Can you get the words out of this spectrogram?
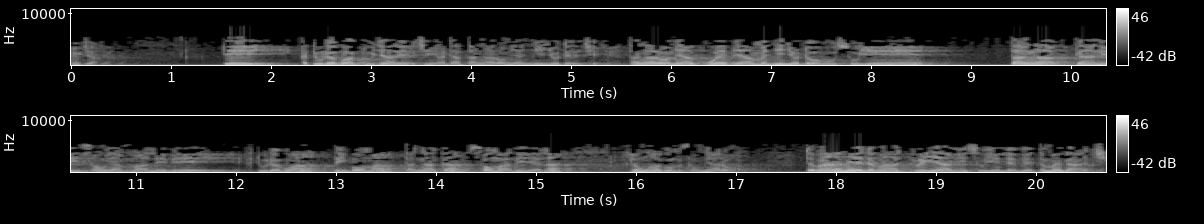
ပြုကြအေးအတူတကွပြုကြတဲ့အချိန်ဟာဒါတန်ဃာတော်များညီညွတ်တဲ့အချိန်ပဲတန်ဃာတော်များကွဲပြားမညီညွတ်တော့ဘူးဆိုရင်တန်ဃကံနေဆောင်ရမှာလေပဲအတူတကွတိမ်ပေါ်မှာတန်ဃကံဆောင်ပါသေးရဲ့လားလုံးဝကိုမဆောင်ကြတော့တပန်းနဲ့တပန်းတွေ့ရပြီဆိုရင်လည်းပဲတမက်ကအချ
